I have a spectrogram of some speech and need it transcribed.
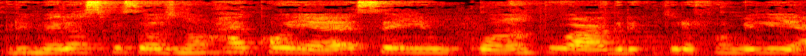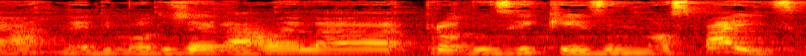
Primeiro, as pessoas não reconhecem o quanto a agricultura familiar, né, de modo geral, ela produz riqueza no nosso país.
